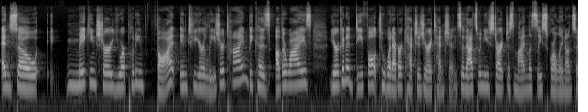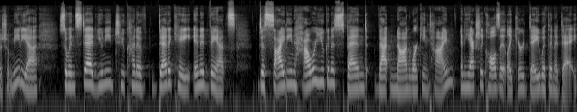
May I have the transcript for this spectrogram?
And so making sure you are putting thought into your leisure time because otherwise you're going to default to whatever catches your attention. So that's when you start just mindlessly scrolling on social media so instead, you need to kind of dedicate in advance deciding how are you going to spend that non-working time and he actually calls it like your day within a day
